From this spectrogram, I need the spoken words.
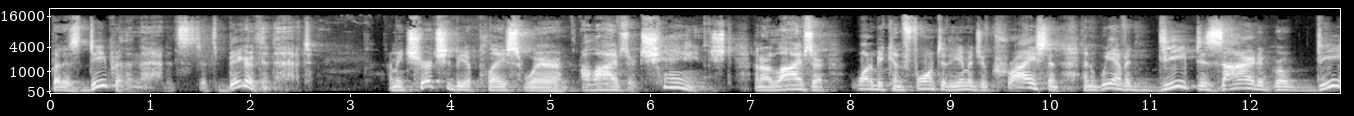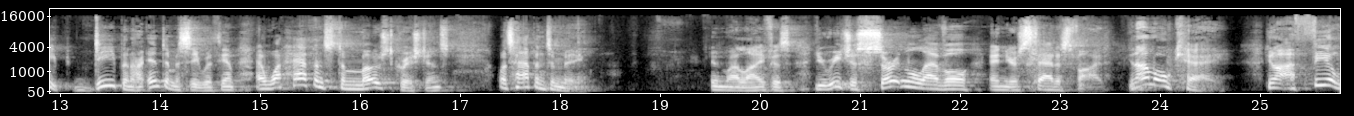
but it's deeper than that. It's, it's bigger than that. I mean, church should be a place where our lives are changed and our lives are, want to be conformed to the image of Christ and, and we have a deep desire to grow deep, deep in our intimacy with Him. And what happens to most Christians, what's happened to me in my life is you reach a certain level and you're satisfied. You know, I'm okay. You know, I feel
